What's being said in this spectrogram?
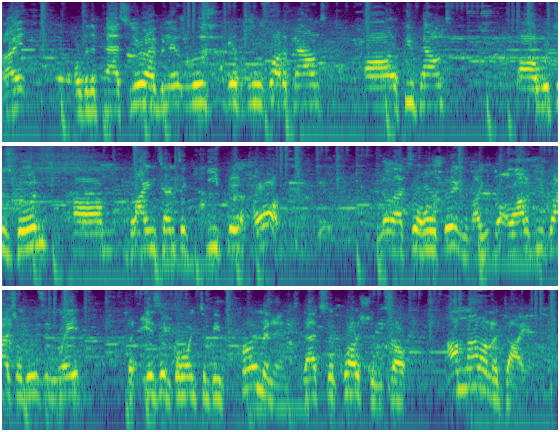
right? Over the past year, I've been able to lose, to lose a lot of pounds, uh, a few pounds, uh, which is good. Um, but I intend to keep it off. You know, that's the whole thing. Like a lot of you guys are losing weight, but is it going to be permanent? That's the question. So I'm not on a diet.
